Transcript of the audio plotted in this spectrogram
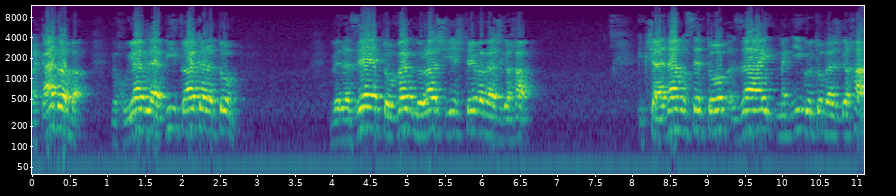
רק אדרבה, מחויב להביט רק על הטוב. ולזה טובה גדולה שיש טבע והשגחה. כי כשאדם עושה טוב, אזי מנהיג אותו בהשגחה.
